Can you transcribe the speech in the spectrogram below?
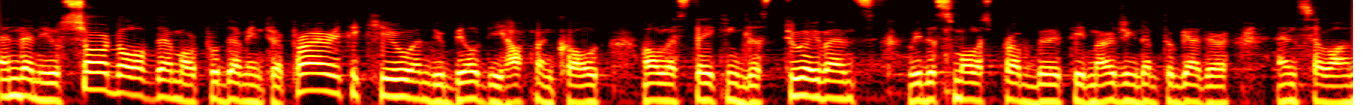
and then you sort all of them or put them into a priority queue and you build the Huffman code, always taking the two events with the smallest probability, merging them together, and so on.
